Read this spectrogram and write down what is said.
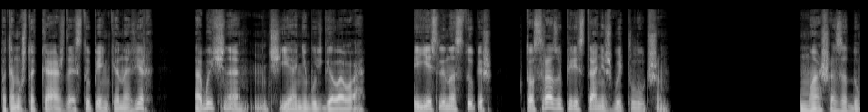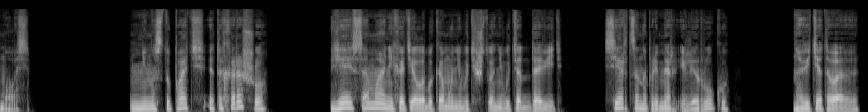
Потому что каждая ступенька наверх обычно чья-нибудь голова. И если наступишь, то сразу перестанешь быть лучшим. Маша задумалась. «Не наступать — это хорошо. Я и сама не хотела бы кому-нибудь что-нибудь отдавить. Сердце, например, или руку. Но ведь этого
